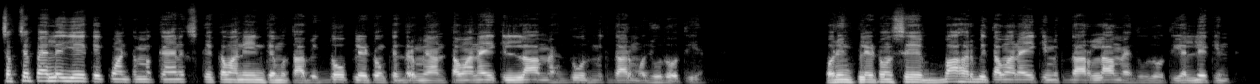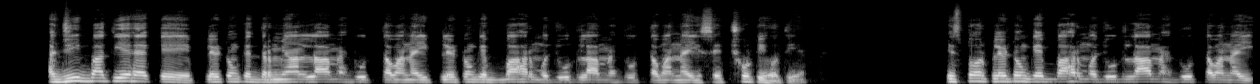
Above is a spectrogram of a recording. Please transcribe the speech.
سب سے پہلے یہ کہ کوانٹم مکینکس کے قوانین کے مطابق دو پلیٹوں کے درمیان توانائی کی لامحدود مقدار موجود ہوتی ہے۔ اور ان پلیٹوں سے باہر بھی توانائی کی مقدار لامحدود ہوتی ہے، لیکن عجیب بات یہ ہے کہ پلیٹوں کے درمیان لامحدود توانائی، پلیٹوں کے باہر موجود لامحدود توانائی سے چھوٹی ہوتی ہے۔ اس طور پلیٹوں کے باہر موجود لامحدود توانائی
